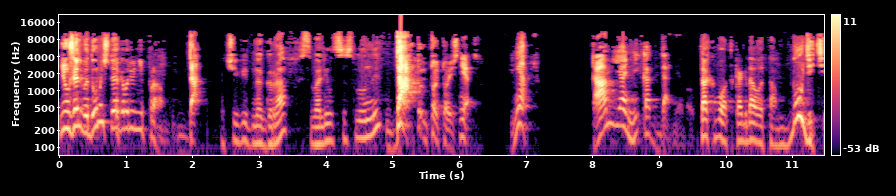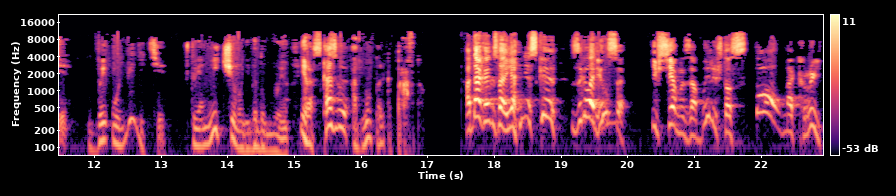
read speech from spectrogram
Неужели вы думаете, что я говорю неправду? Да, Очевидно, граф свалился с луны. да, то, то- то есть нет. Нет, там я никогда не был. Так вот, когда вы там будете, вы увидите, что я ничего не выдумываю и рассказываю одну только правду. А так, как знаю, я несколько заговорился, и все мы забыли, что стол накрыт,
